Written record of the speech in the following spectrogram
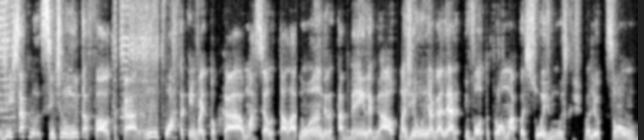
A gente tá com- sentindo muita falta, cara. Não importa quem vai tocar, o Marcelo tá lá no Angra, tá bem, legal. Mas reúne a galera e volta pro Almar com as suas músicas, valeu? Só um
